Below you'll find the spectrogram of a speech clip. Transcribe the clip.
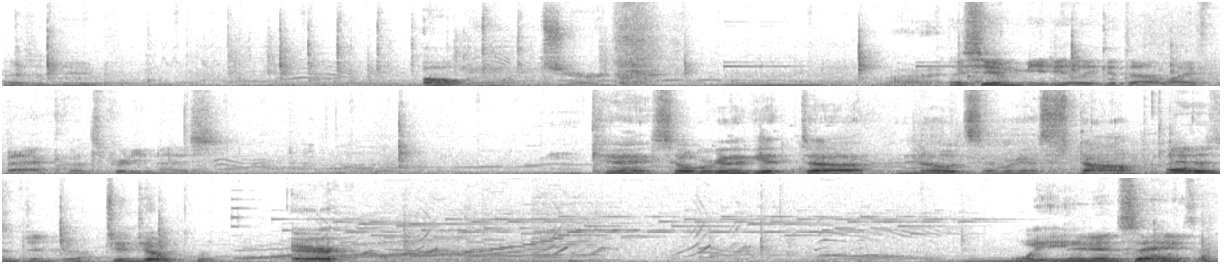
There's a dude. Oh, you a jerk. Alright. At least you immediately get that life back. That's pretty nice. Okay, so we're gonna get uh, notes and we're gonna stomp. Hey, there's a Jinjo. Jinjo, Eric. He We. didn't say anything.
